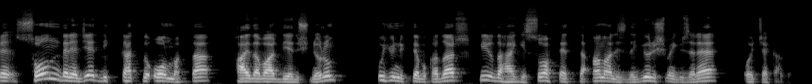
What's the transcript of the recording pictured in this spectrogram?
ve son derece dikkatli olmakta fayda var diye düşünüyorum. Bugünlük de bu kadar. Bir dahaki sohbette, analizde görüşmek üzere. Hoşçakalın.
